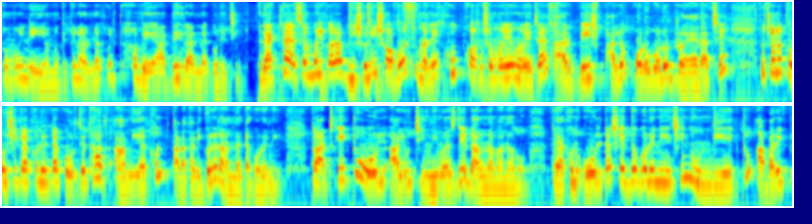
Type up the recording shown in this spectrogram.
সময় নেই, আমাকে তো রান্না করতে হবে, অর্ধেক রান্না করেছি। র্যাকটা অ্যাসেম্বল করা ভীষণই সহজ মানে খুব কম সময়ে হয়ে যায়, আর বেশ ভালো বড় বড় ড্রয়ার আছে। তো চলো কৌশিক এখন এটা করতে থাক, আমি এখন তাড়াতাড়ি করে রান্নাটা করে নিই। তো আজকে একটু ওল, আলু, চিংড়ি মাছ দিয়ে ডালনা বানাবো। তো এখন ওলটা সেদ্ধ করে নিয়েছি, নুন দিয়ে একটু, আবার একটু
